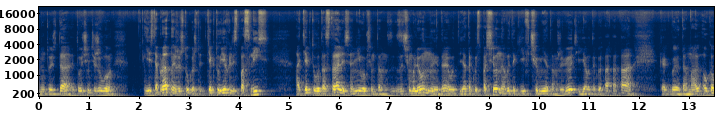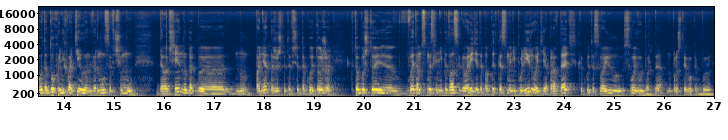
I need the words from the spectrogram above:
ну, то есть, да, это очень тяжело. Есть обратная же штука, что те, кто уехали, спаслись, а те, кто вот остались, они, в общем, там, зачумленные, да, и вот я такой спасенный, а вы такие в чуме там живете, и я вот такой, ха-ха-ха, как бы там, а, а у кого-то духу не хватило, он вернулся в чуму. Да вообще, ну, как бы, ну, понятно же, что это все такое тоже, кто бы что э, в этом смысле не пытался говорить, это попытка сманипулировать и оправдать какой-то свою, свой выбор, да, ну, просто его как бы...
